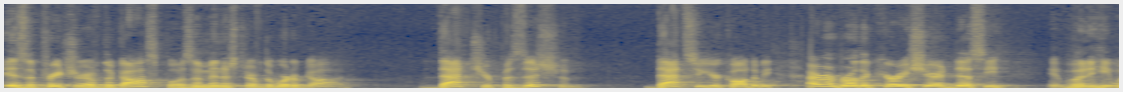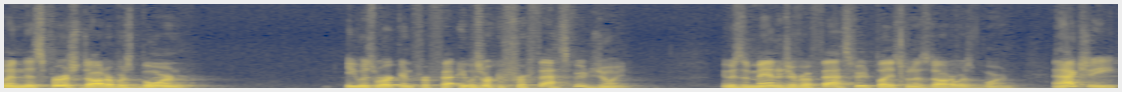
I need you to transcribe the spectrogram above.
is a preacher of the gospel, as a minister of the word of God. That's your position. That's who you're called to be. I remember Brother Curry shared this. He, when, he, when his first daughter was born, he was, working for fa- he was working for a fast food joint. He was a manager of a fast food place when his daughter was born. And actually,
